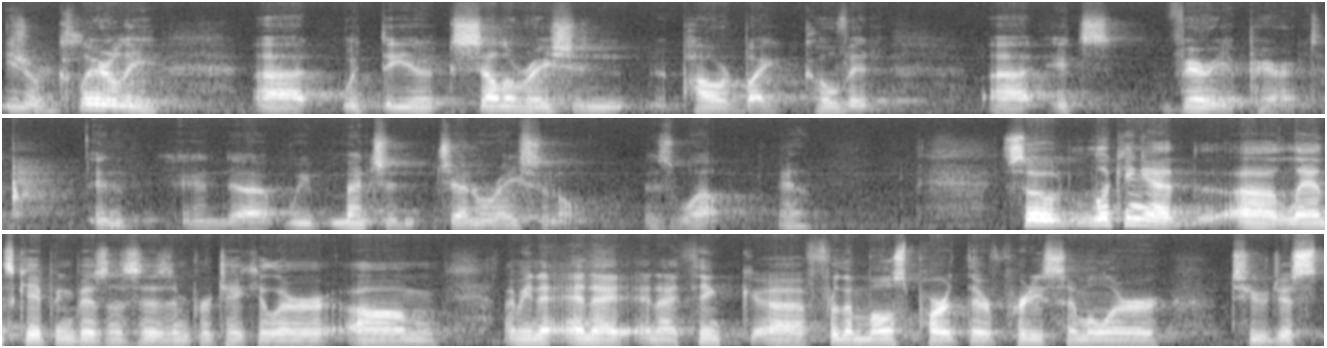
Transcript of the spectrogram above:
you know, clearly, uh, with the acceleration powered by COVID, uh, it's very apparent. And, and uh, we mentioned generational as well. So looking at uh, landscaping businesses in particular, um, I mean, and I, and I think uh, for the most part, they're pretty similar to just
